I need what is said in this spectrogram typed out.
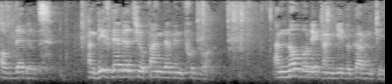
of devils. And these devils, you find them in football. And nobody can give a guarantee.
